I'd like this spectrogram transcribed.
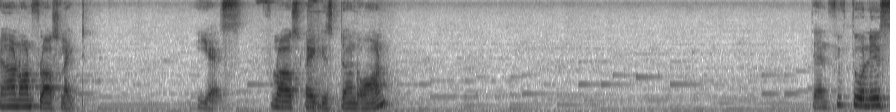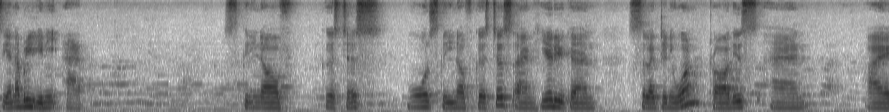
turn on flashlight. Yes, flashlight is turned on. Then fifth one is enable any app. Screen off gestures, more screen off gestures and here you can select anyone, draw this and I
